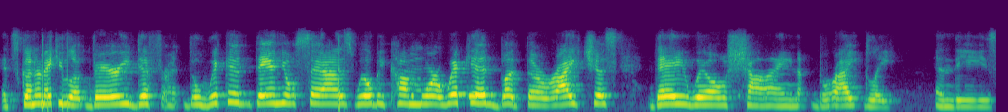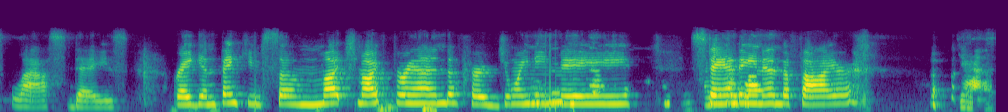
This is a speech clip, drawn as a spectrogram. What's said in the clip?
It's going to make you look very different. The wicked, Daniel says, will become more wicked, but the righteous, they will shine brightly in these last days. Reagan, thank you so much, my friend, for joining me, standing in the fire. yes.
